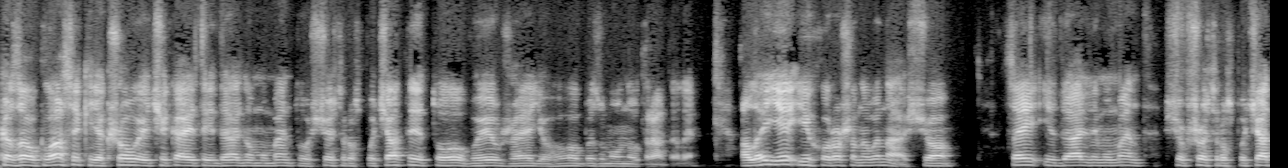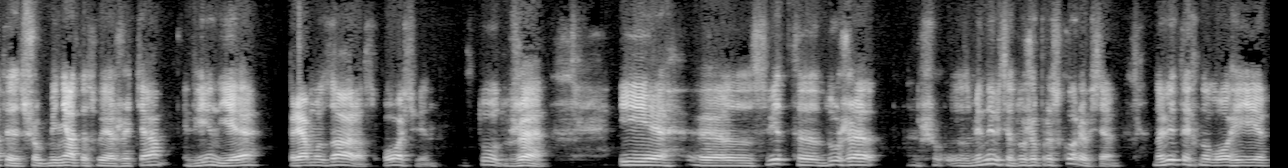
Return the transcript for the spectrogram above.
казав класик, якщо ви чекаєте ідеального моменту щось розпочати, то ви вже його безумовно втратили. Але є і хороша новина, що цей ідеальний момент, щоб щось розпочати, щоб міняти своє життя, він є прямо зараз. Ось він, тут вже. І е, світ дуже змінився, дуже прискорився. Нові технології,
